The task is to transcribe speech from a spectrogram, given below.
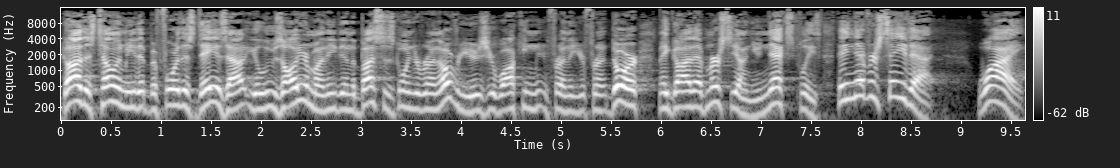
God is telling me that before this day is out, you'll lose all your money, then the bus is going to run over you as you're walking in front of your front door. May God have mercy on you. Next, please. They never say that. Why?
